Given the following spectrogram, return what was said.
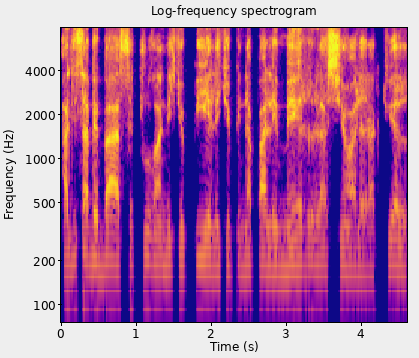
Addis Abeba se trouve en Éthiopie et l'Éthiopie n'a pas les meilleures relations à l'heure actuelle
